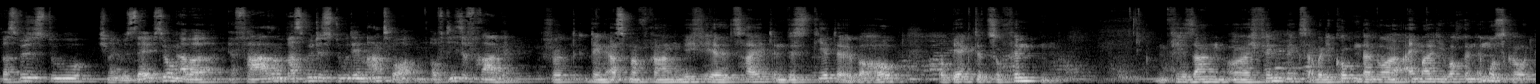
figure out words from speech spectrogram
Was würdest du, ich meine, du bist selbst jung, aber erfahren, was würdest du dem antworten auf diese Frage? Ich würde den erstmal fragen, wie viel Zeit investiert er überhaupt, Objekte zu finden. Und viele sagen, oh, ich finde nichts, aber die gucken dann nur einmal die Woche in ImmoScout.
